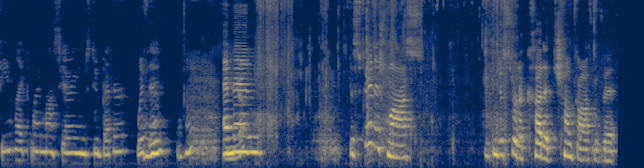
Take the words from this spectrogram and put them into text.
feel like my mossariums do better with it. Mhm. And Yep. then the Spanish moss, you can just sort of cut a chunk off of it.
